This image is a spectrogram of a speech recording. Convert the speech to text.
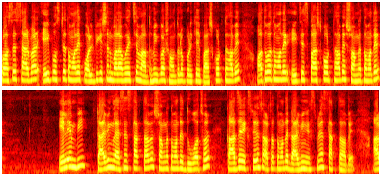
প্রসেস সার্ভার এই পোস্টে তোমাদের কোয়ালিফিকেশন বলা হয়েছে, মাধ্যমিক বা সমতুল্য পরীক্ষায় পাস করতে হবে অথবা তোমাদের এইচএস পাস করতে হবে। সঙ্গে তোমাদের এলএমবি ড্রাইভিং লাইসেন্স থাকতে হবে। সঙ্গে তোমাদের দু বছর কাজের এক্সপিরিয়েন্স অর্থাৎ তোমাদের ড্রাইভিং এক্সপিরিয়েন্স থাকতে হবে। আর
